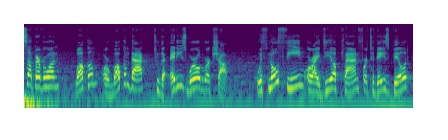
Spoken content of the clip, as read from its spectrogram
What's up everyone? Welcome or welcome back to the Eddie's World Workshop. With no theme or idea planned for today's build,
